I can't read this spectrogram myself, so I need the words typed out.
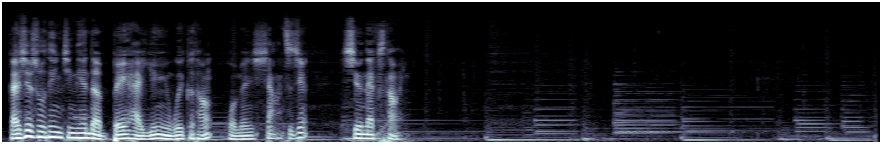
感谢收听今天的北海英语微课堂，我们下次见，See you next time。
